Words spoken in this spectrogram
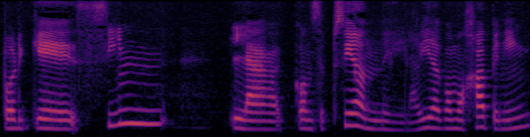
porque sin la concepción de la vida como happening,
